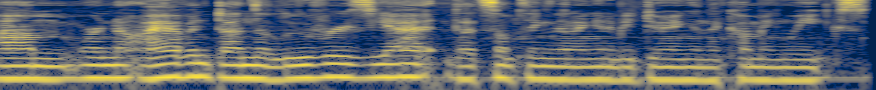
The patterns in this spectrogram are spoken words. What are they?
Um, we're no, I haven't done the louvers yet. That's something that I'm going to be doing in the coming weeks.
